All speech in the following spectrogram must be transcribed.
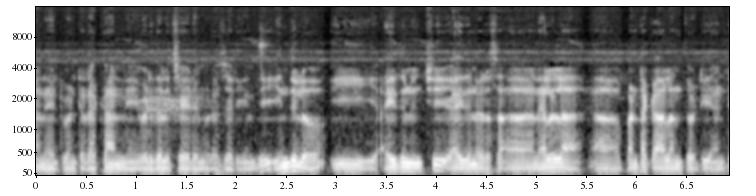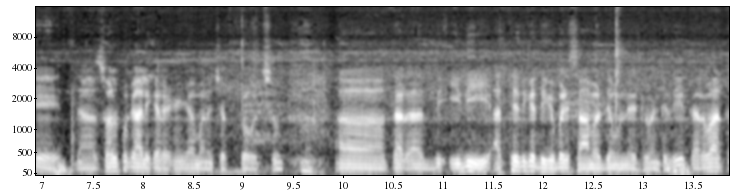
అనేటువంటి రకాన్ని విడుదల చేయడం కూడా జరిగింది. ఇందులో ఈ ఐదు నుంచి ఐదున్నర నెలల పంట కాలంతో అంటే స్వల్పకాలిక రకంగా మనం చెప్పుకోవచ్చు. ఇది అత్యధిక దిగుబడి సామర్థ్యం ఉన్నటువంటిది తర్వాత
